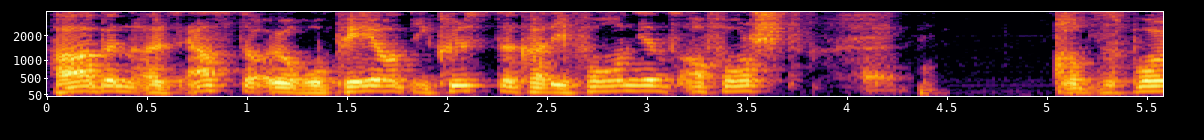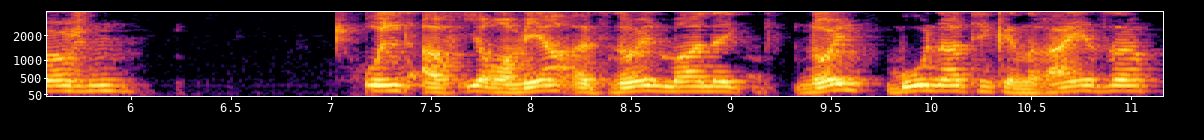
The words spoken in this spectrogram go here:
haben als erste Europäer die Küste Kaliforniens erforscht. Kurzes Bäuerchen. Und auf ihrer mehr als neunmonatigen Reise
